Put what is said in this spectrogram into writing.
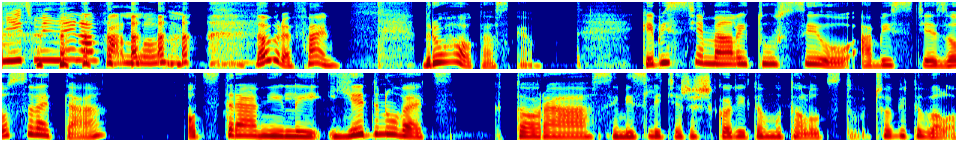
Nič mi nenapadlo. dobre, fajn. Druhá otázka. Keby ste mali tú silu, aby ste zo sveta odstránili jednu vec, ktorá si myslíte, že škodí tomuto ľudstvu? Čo by to bolo?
